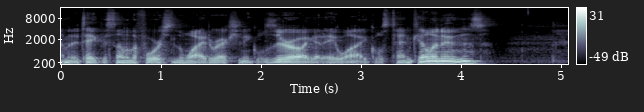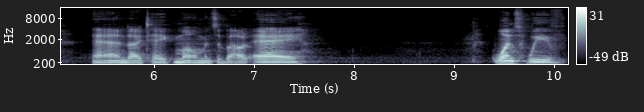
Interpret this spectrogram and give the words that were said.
I'm going to take the sum of the forces in the y direction equals zero. I got AY equals 10 kilonewtons. And I take moments about A once we've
